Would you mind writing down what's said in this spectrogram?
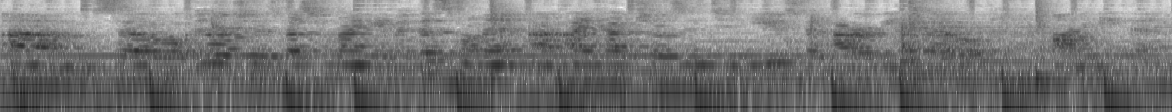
Um, so in order to best for my game at this moment, um, I have chosen to use the power veto Nathan.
